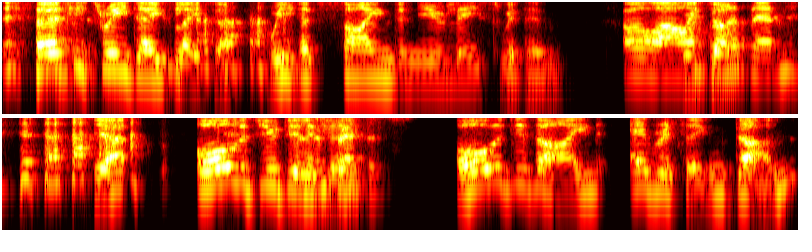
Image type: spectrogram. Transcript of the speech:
33 days later, we had signed a new lease with him. Oh wow, We'd Jonathan. yeah, all the due diligence, all the design, everything done.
